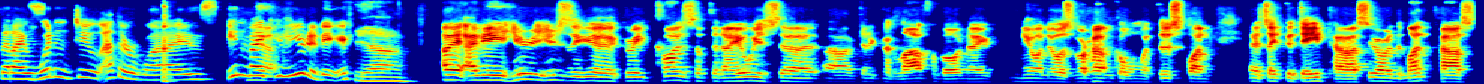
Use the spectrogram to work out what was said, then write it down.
that I wouldn't do otherwise in my community. Yeah. I, I mean, here, here's a, great concept that I always uh, uh, get a good laugh about, and I Neil knows where I'm going with this one. It's like the day pass or the month pass.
